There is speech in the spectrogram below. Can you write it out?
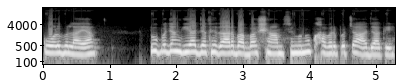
ਕੋਲ ਬੁਲਾਇਆ। ਤੂੰ ਭਜੰਗੀਆ ਜਥੇਦਾਰ ਬਾਬਾ ਸ਼ਾਮ ਸਿੰਘ ਨੂੰ ਖਬਰ ਪਹੁੰਚਾ ਜਾ ਕੇ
